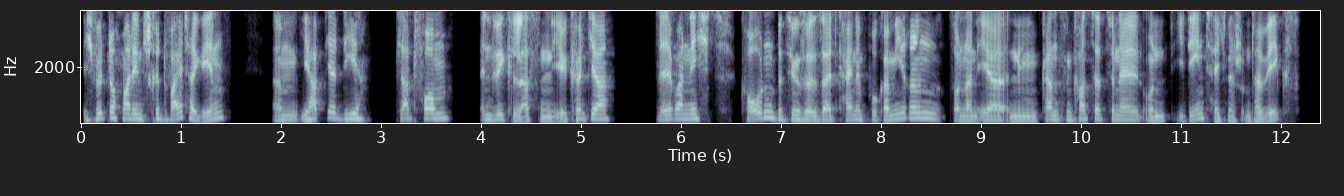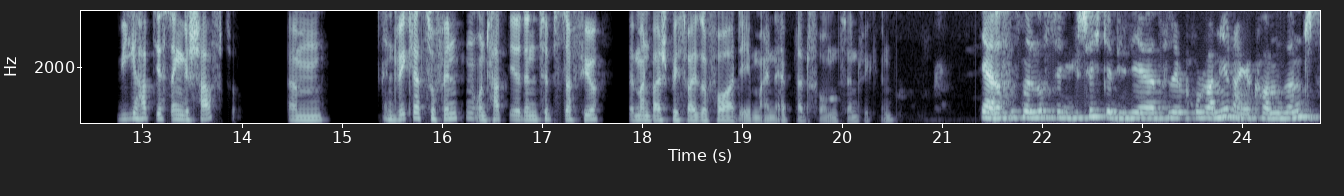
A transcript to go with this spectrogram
Ich würde noch mal den Schritt weitergehen. Ähm, ihr habt ja die Plattform entwickeln lassen. Ihr könnt ja selber nicht coden, beziehungsweise seid keine Programmiererin, sondern eher in einem ganzen konzeptionell und ideentechnisch unterwegs. Wie habt ihr es denn geschafft, ähm, Entwickler zu finden und habt ihr denn Tipps dafür, wenn man beispielsweise vorhat, eben eine App-Plattform zu entwickeln? Ja, das ist eine lustige Geschichte, wie wir zu den Programmierern gekommen sind.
